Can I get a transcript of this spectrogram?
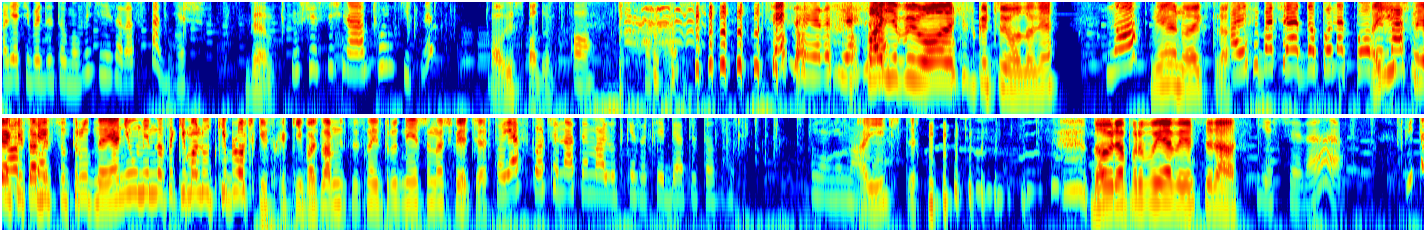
Ale ja ci będę to mówić i zaraz spadniesz. Wiem. Już jesteś na błękitnym? O, już spadłem. O. Przestań mnie dośmieszać. Fajnie było, ale się skończyło, no nie? No, Nie, no ekstra. ale chyba trzeba do ponad połowy A idź ty, jakie tam dotrzeć. jest to trudne. Ja nie umiem na takie malutkie bloczki wskakiwać. Dla mnie to jest najtrudniejsze na świecie. To ja wskoczę na te malutkie za ciebie, a ty to zrób. Bo ja nie mogę. A idź ty. Dobra, próbujemy jeszcze raz. Jeszcze raz. Wito,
